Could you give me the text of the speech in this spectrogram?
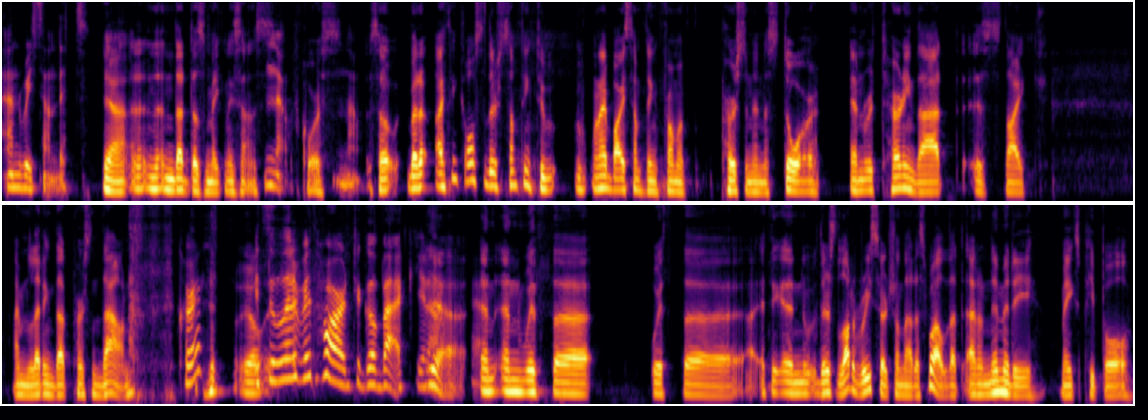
and resend it yeah, and, and that doesn't make any sense. No. of course. No. So, but I think also there's something to when I buy something from a person in a store and returning that is like I'm letting that person down. correct Yeah. it's a little bit hard to go back you know yeah, and and with uh, with uh, I think and there's a lot of research on that as well. That anonymity makes people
